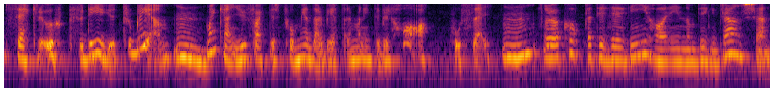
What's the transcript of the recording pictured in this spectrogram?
säkra upp, för det är ju ett problem. Man kan ju faktiskt få medarbetare man inte vill ha hos sig. Mm. Och jag kopplar till det vi har inom byggbranschen.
